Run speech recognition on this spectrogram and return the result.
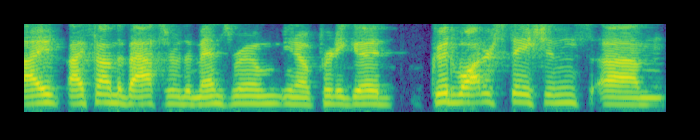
I I found the bathroom, the men's room, you know, pretty good. Good water stations um,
